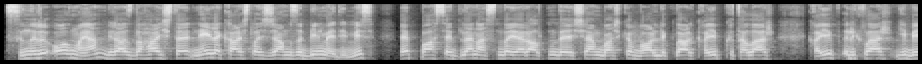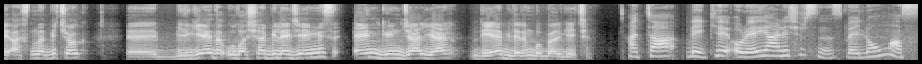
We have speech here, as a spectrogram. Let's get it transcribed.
sınırı olmayan biraz daha işte neyle karşılaşacağımızı bilmediğimiz hep bahsedilen aslında yer altında yaşayan başka varlıklar, kayıp kıtalar, kayıp ırklar gibi aslında birçok e, bilgiye de ulaşabileceğimiz en güncel yer diyebilirim bu bölge için. Hatta belki oraya yerleşirsiniz belli olmaz.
